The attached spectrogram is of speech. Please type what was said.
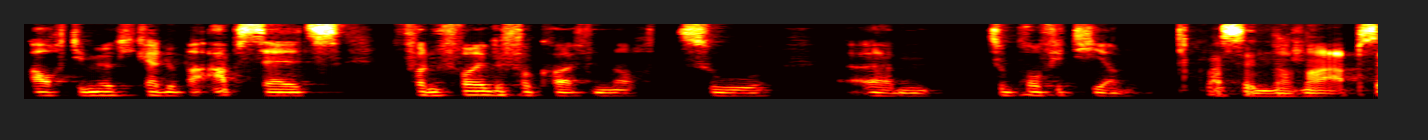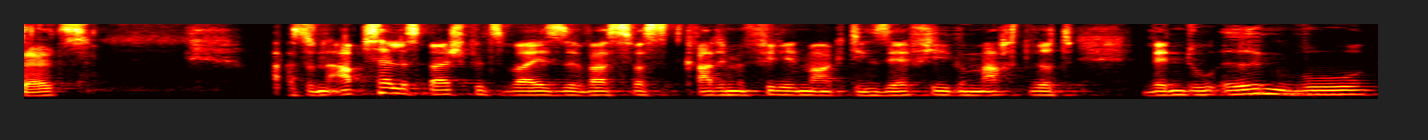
auch die Möglichkeit über Upsells von Folgeverkäufen noch zu, ähm, zu profitieren. Was sind nochmal Upsells? Also ein Upsell ist beispielsweise was, was gerade im Affiliate-Marketing sehr viel gemacht wird. Wenn du irgendwo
